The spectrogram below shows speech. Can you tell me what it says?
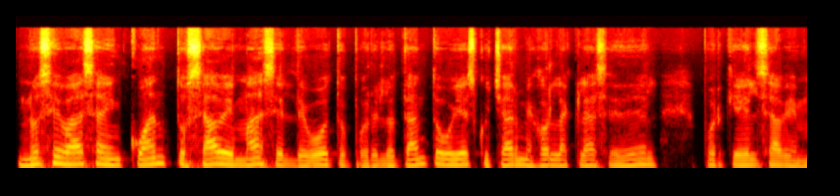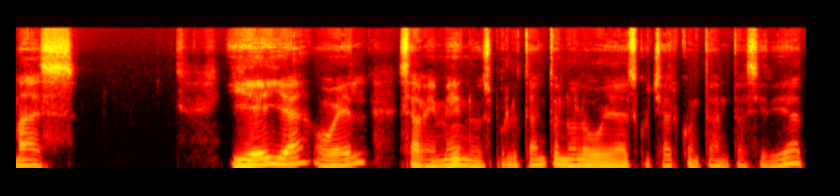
no se basa en cuánto sabe más el devoto, por lo tanto voy a escuchar mejor la clase de él, porque él sabe más. Y ella o él sabe menos, por lo tanto no lo voy a escuchar con tanta seriedad.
